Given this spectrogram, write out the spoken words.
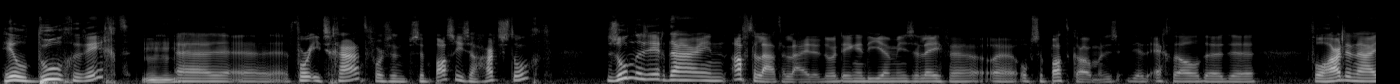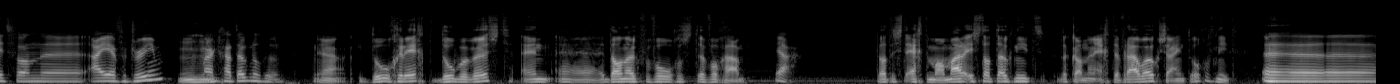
heel doelgericht Mhm. voor iets gaat, voor zijn, zijn passie, zijn hartstocht. Zonder zich daarin af te laten leiden door dingen die hem in zijn leven eh, op zijn pad komen. Dus dit- echt wel de, de volhardenheid van eh, I have a dream, Mhm. maar ik ga het ook nog doen. Ja, doelgericht, doelbewust en eh, dan ook vervolgens ervoor gaan. Ja. Dat is het echte man. Maar is dat ook niet... Dat kan een echte vrouw ook zijn, toch? Of niet? Eh,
